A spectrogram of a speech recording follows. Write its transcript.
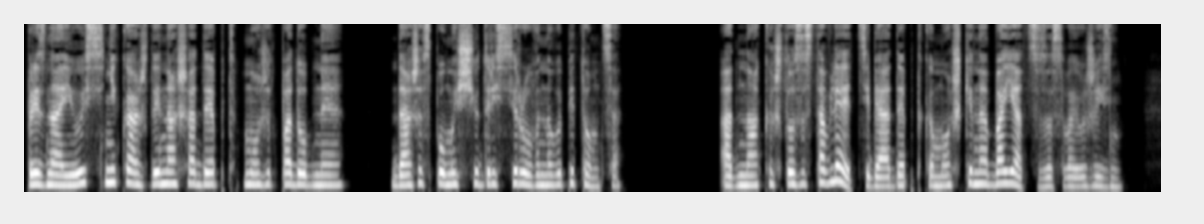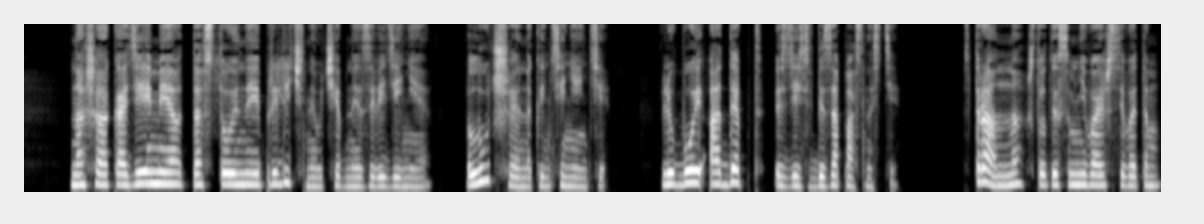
«Признаюсь, не каждый наш адепт может подобное, даже с помощью дрессированного питомца. Однако, что заставляет тебя, адептка Мошкина, бояться за свою жизнь? Наша академия — достойное и приличное учебное заведение, лучшее на континенте. Любой адепт здесь в безопасности. Странно, что ты сомневаешься в этом.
